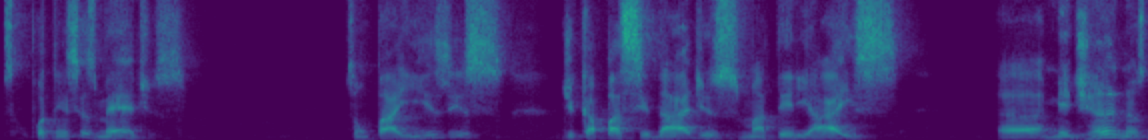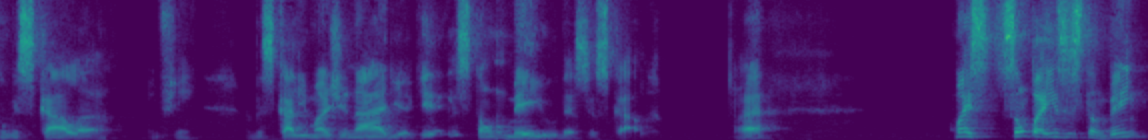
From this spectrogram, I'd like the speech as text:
são potências médias. São países de capacidades materiais uh, medianas numa escala, enfim, numa escala imaginária, que eles estão no meio dessa escala. É? Mas são países também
